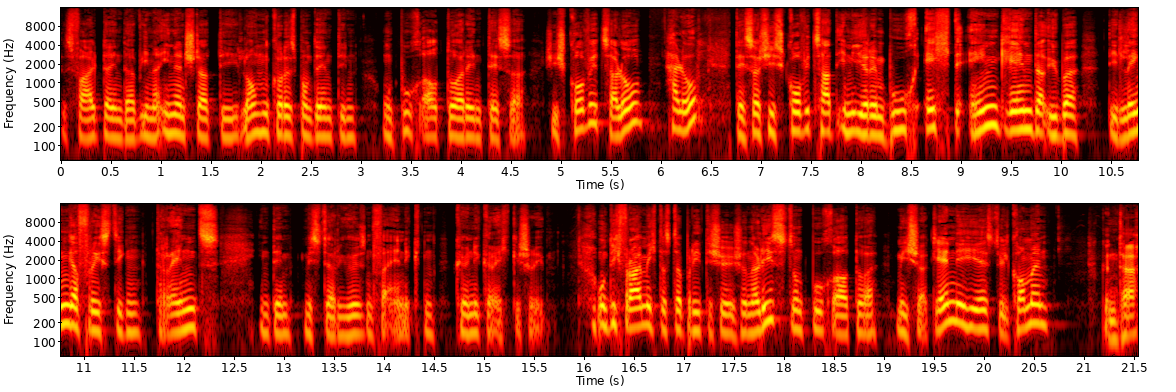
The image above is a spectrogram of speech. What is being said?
des Falter in der Wiener Innenstadt die London-Korrespondentin und Buchautorin Tessa Schischkowitz. Hallo. Hallo. Tessa Schischkowitz hat in ihrem Buch Echte Engländer über die längerfristigen Trends in dem mysteriösen Vereinigten Königreich geschrieben. Und ich freue mich, dass der britische Journalist und Buchautor Misha Glenny hier ist. Willkommen. Guten Tag.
